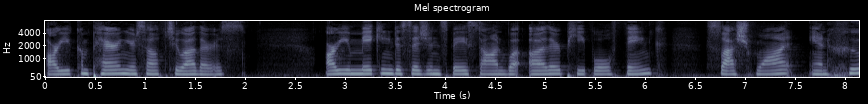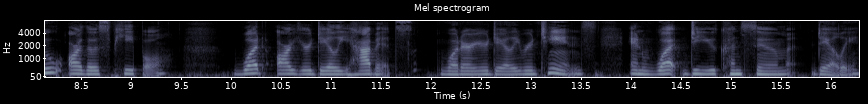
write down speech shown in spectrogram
Are you comparing yourself to others? Are you making decisions based on what other people think slash want? And who are those people? What are your daily habits? What are your daily routines? And what do you consume daily?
